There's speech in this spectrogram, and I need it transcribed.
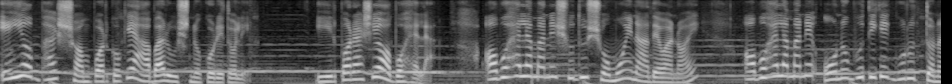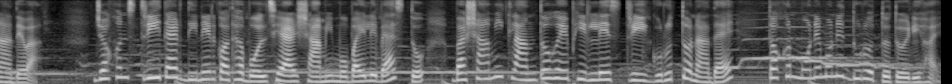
এই অভ্যাস সম্পর্ককে আবার উষ্ণ করে তোলে। এরপর আসে অবহেলা। অবহেলা মানে শুধু সময় না দেওয়া নয় অবহেলা মানে অনুভূতিকে গুরুত্ব না দেওয়া। যখন স্ত্রী তার দিনের কথা বলছে আর স্বামী মোবাইলে ব্যস্ত বা স্বামী ক্লান্ত হয়ে ফিরলে স্ত্রী গুরুত্ব না দেয়, তখন মনে মনে দূরত্ব তৈরি হয়।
